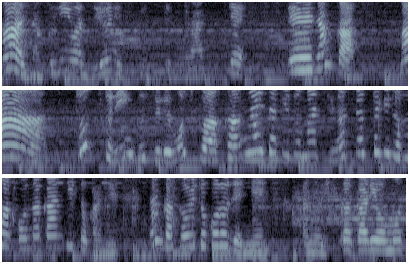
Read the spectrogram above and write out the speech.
まあ作品は自由に作ってもらってでなんかまあちょっとリンクするもしくは考えたけどまあ違っちゃったけどまあこんな感じとかねなんかそういうところでねあの引っかかりを持って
